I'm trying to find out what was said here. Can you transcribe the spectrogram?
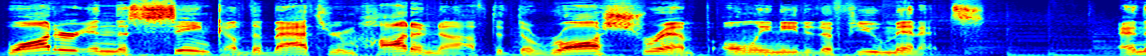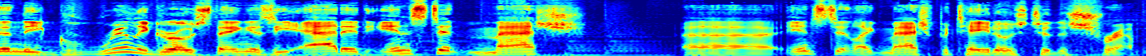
water in the sink of the bathroom hot enough that the raw shrimp only needed a few minutes. And then the really gross thing is he added instant mash, uh, instant like mashed potatoes to the shrimp.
